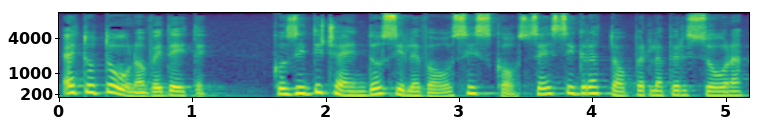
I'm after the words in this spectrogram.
è tutt'uno, vedete. Così dicendo si levò, si scosse e si grattò per la persona.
